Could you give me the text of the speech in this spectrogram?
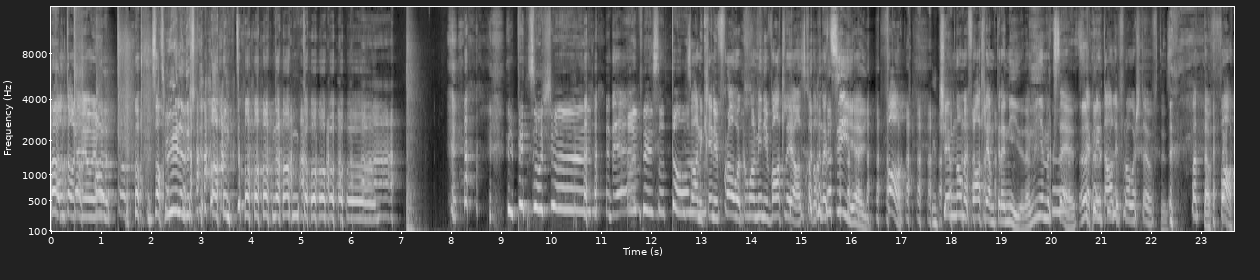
Anton, Anton, so fühlen das ist Anton, Anton. Ich bin so schön! Ich bin so toll! So habe ich keine Frauen, guck mal meine Wadle an, das kann doch nicht sein, ey. Fuck! Im Gym nur Wadle am Trainieren und niemand gesehen. Ich habe gemeint, alle Frauen auf das. What the fuck?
